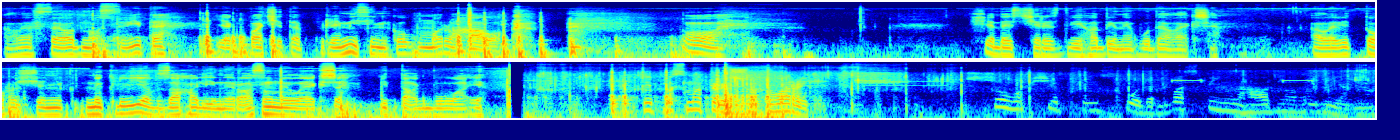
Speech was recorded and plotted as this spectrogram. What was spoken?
Але все одно світе, як бачите, прямісінько вморгало. О, ще десь через 2 години буде легше. Але від того, що не клює, взагалі ні разу не легше. І так буває. Ти посмотри, що творить. Що взагалі происходит? Два спінінга одновременно.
